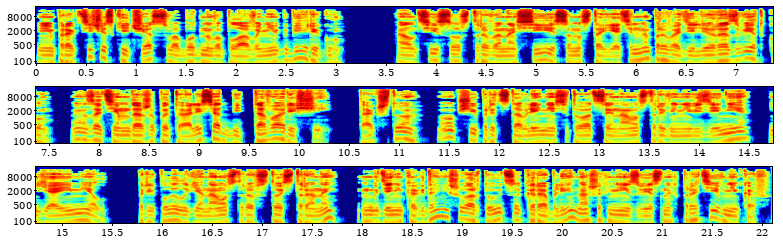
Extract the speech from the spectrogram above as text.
и практически час свободного плавания к берегу. Алти с острова Носии самостоятельно проводили разведку, а затем даже пытались отбить товарищей. Так что общее представление о ситуации на острове Невезения я имел. Приплыл я на остров с той стороны, где никогда не швартуются корабли наших неизвестных противников.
